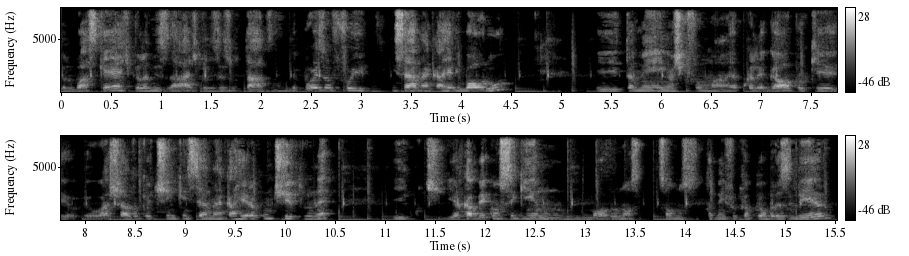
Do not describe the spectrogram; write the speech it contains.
pelo basquete, pela amizade, pelos resultados. Né? Depois eu fui encerrar minha carreira em Bauru e também acho que foi uma época legal porque eu achava que eu tinha que encerrar minha carreira com título, né? E, e acabei conseguindo. Em Bauru nós somos também fui campeão brasileiro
